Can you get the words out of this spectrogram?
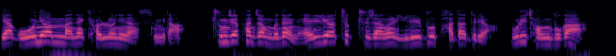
약 5년 만에 결론이 났습니다. 중재판정부는 엘리엇 측 주장을 일부 받아들여 우리 정부가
